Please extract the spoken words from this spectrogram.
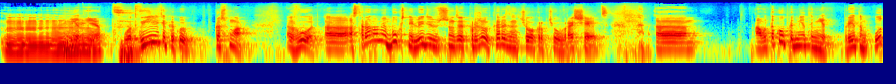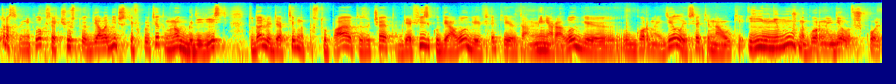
Нет. Нет. Вот вы видите, какой кошмар. Вот. А астрономия, бог с ней, люди, что называется, проживут, какая разница, что вокруг чего вращается. А, а вот такого предмета нет. При этом отрасль неплохо себя чувствует. Геологические факультеты много где есть. Туда люди активно поступают, изучают там, геофизику, геологию, всякие там, минералогию, горное дело и всякие науки. И им не нужно горное дело в школе.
